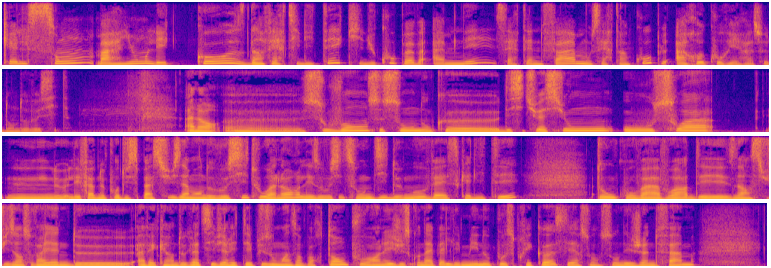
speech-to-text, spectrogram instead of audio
Quels sont, Marion, les causes d'infertilité qui du coup peuvent amener certaines femmes ou certains couples à recourir à ce don d'ovocytes alors, euh, souvent, ce sont donc euh, des situations où soit les femmes ne produisent pas suffisamment d'ovocytes ou alors les ovocytes sont dits de mauvaise qualité. Donc, on va avoir des insuffisances ovariennes avec un degré de sévérité plus ou moins important, pouvant aller jusqu'à ce qu'on appelle des ménopauses précoces, c'est-à-dire ce sont des jeunes femmes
